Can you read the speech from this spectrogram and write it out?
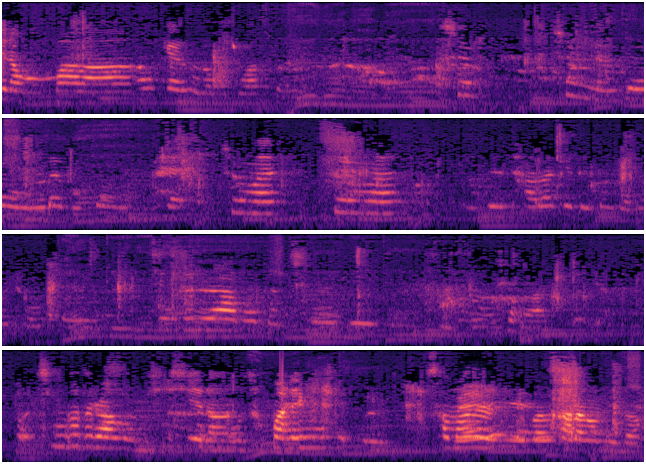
선생님이랑 엄마랑 함께 해서 너무 좋았어요. 춤, 춤 연습을 오래 못했는데 춤을 춤을 이제 잘하게 돼서 너무 좋았어요. 친구들하고 더 친해지고 어, 친구들하고 UCC랑 정말 행복했어요. 3학년 1반 사랑합니다.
